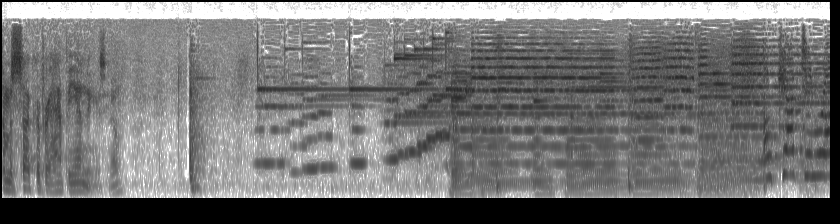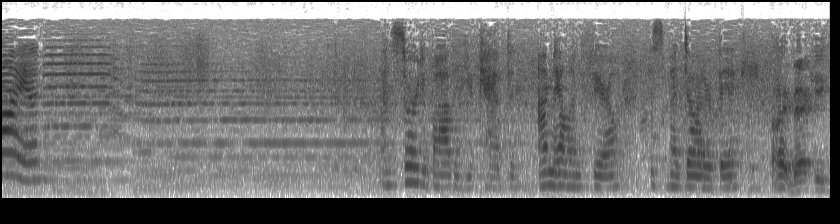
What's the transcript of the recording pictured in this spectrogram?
I'm a sucker for happy endings, you know? Oh, Captain Ryan. I'm sorry to bother you, Captain. I'm Ellen Farrell. This is my daughter, Becky. Hi, Becky.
